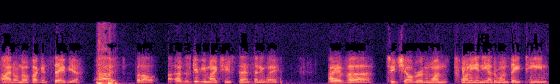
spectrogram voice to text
I don't know if I can save you, uh, but I'll I'll just give you my two cents anyway. I have uh, two children. One's 20 and the other one's 18.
